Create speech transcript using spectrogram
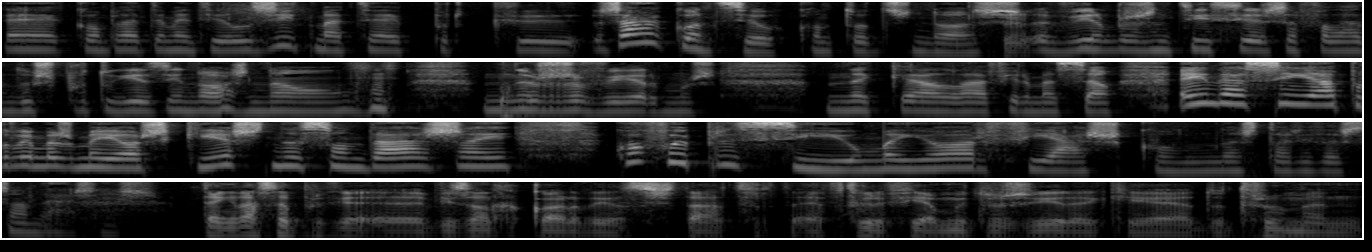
É completamente ilegítima, até porque já aconteceu com todos nós Sim. vermos notícias a falar dos portugueses e nós não nos revermos naquela afirmação. Ainda assim, há problemas maiores que este na sondagem. Qual foi para si o maior fiasco na história das sondagens? Tem graça porque a visão recorda esse estado. A fotografia é muito gira, que é do Truman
